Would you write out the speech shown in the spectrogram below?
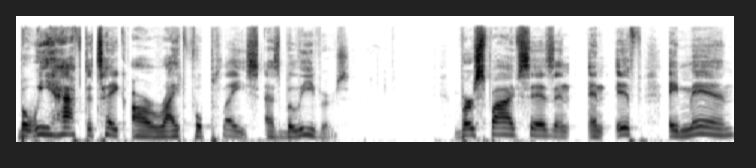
But we have to take our rightful place as believers. Verse 5 says, And, and if a man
